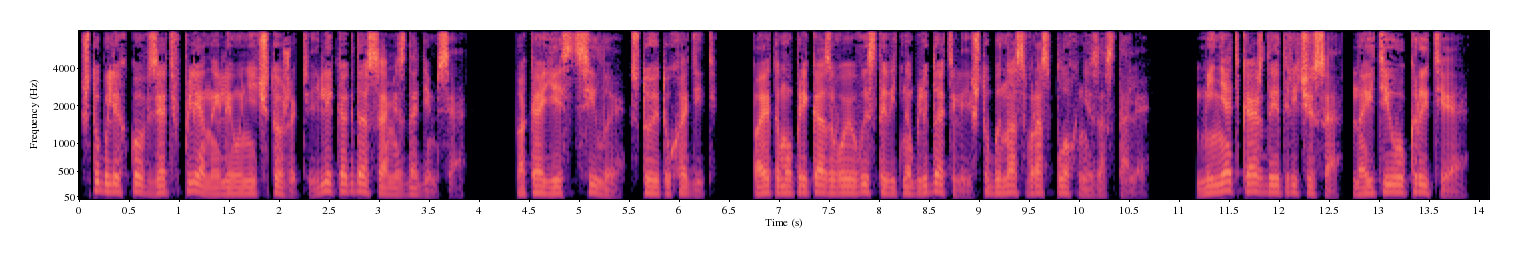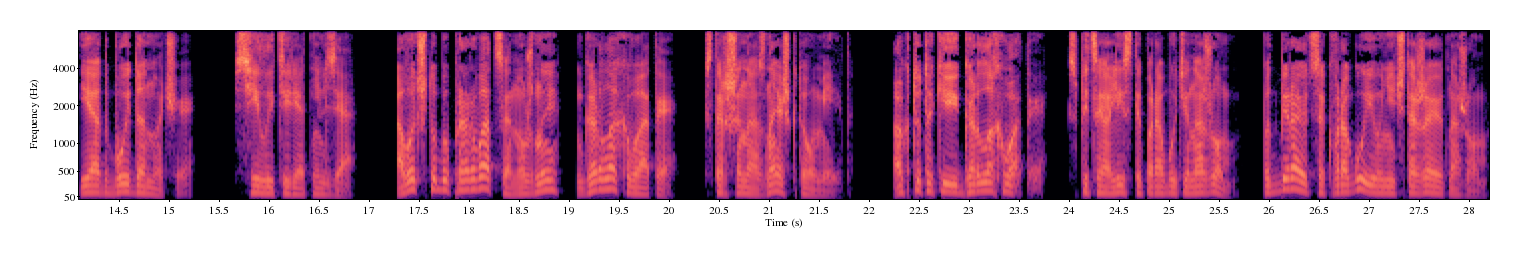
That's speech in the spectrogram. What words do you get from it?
чтобы легко взять в плен или уничтожить, или когда сами сдадимся. Пока есть силы, стоит уходить. Поэтому приказываю выставить наблюдателей, чтобы нас врасплох не застали. Менять каждые три часа, найти укрытие и отбой до ночи. Силы терять нельзя. А вот чтобы прорваться, нужны горлохваты. Старшина знаешь, кто умеет? А кто такие горлохваты? Специалисты по работе ножом. Подбираются к врагу и уничтожают ножом.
